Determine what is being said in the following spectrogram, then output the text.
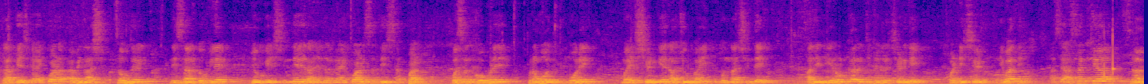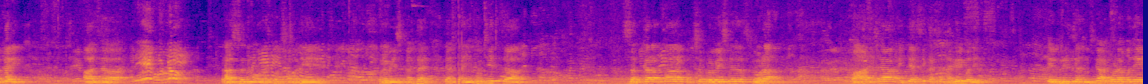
राकेश गायकवाड अविनाश चौधरी निसार डोकले योगेश शिंदे राजेंद्र गायकवाड सतीश सकपाळ वसंत खोपडे प्रमोद मोरे महेश शेडगे राजू भाई मुन्ना शिंदे अनिल येरोडकर जितेंद्र शेडगे पंडित शेठ निवाते असे असंख्य सहकारी आज अ, राष्ट्रवादी काँग्रेस पक्षामध्ये प्रवेश करतायत. त्याचा यथोचित सत्काराचा पक्षप्रवेश सोहळा महाडच्या ऐतिहासिक अशा नगरीमध्ये एप्रिलच्या दुसऱ्या आठवड्यामध्ये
